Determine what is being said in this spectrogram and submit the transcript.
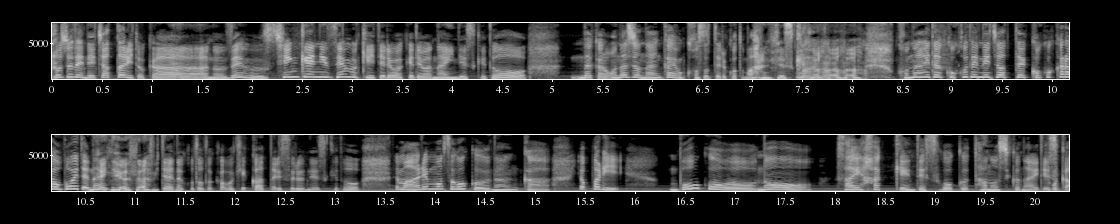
途中で寝ちゃったりとか、あの全部真剣に全部聞いてるわけではないんですけどだから同じの何回もこすってることもあるんですけどこの間ここで寝ちゃってここから覚えてないんだよなみたいなこととかも結構あったりするんですけどでもあれもすごくなんかやっぱり母語の再発見ってすごく楽しくないですか？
